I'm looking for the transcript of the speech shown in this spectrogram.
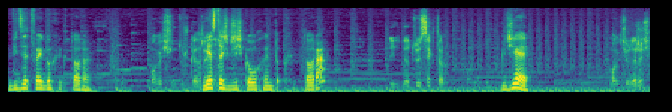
widzę twojego Hektora. Mogę się duszka zranić. Jesteś gdzieś koło Hento- Hektora? I no tu jest sektor. Gdzie? Mogę cię uderzyć?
